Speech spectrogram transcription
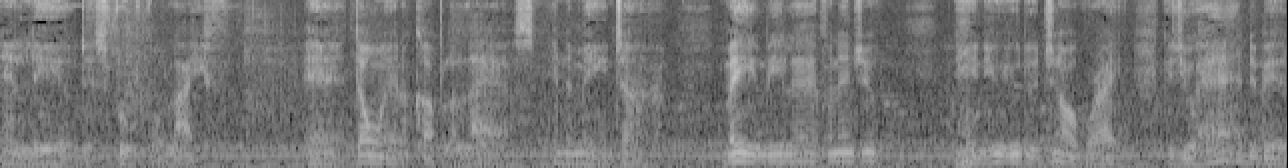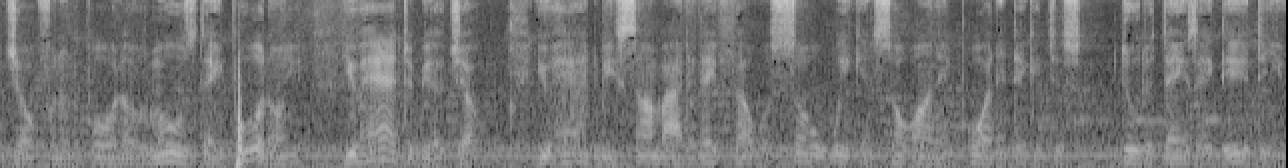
and live this fruitful life. And throw in a couple of laughs in the meantime. Maybe be laughing at you. And you, you the joke, right? Because you had to be a joke for them to pull those moves they pulled on you. You had to be a joke. You had to be somebody they felt was so weak and so unimportant they could just do the things they did to you.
